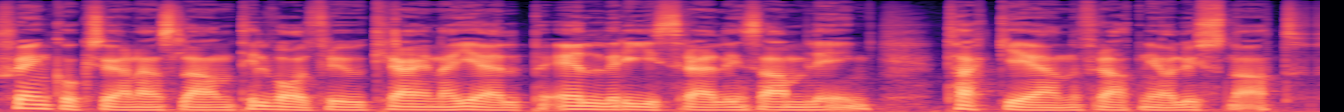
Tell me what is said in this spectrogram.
Skänk också gärna en slant till valfri Ukraina-hjälp eller Israelinsamling. Tack igen för att ni har lyssnat.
